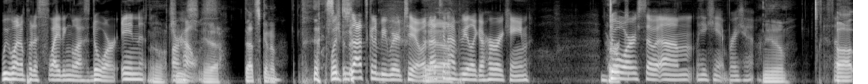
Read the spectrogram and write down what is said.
we want to put a sliding glass door in Oh, our house. Yeah, that's gonna. That's Which gonna that's going to be weird too. And that's gonna have to be like a hurricane door so um he can't break it. yeah. Uh,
